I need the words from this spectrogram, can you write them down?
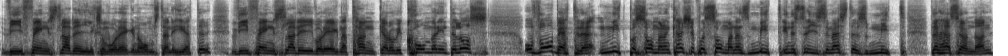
Vi är fängslade i liksom våra egna omständigheter. Vi är fängslade i våra egna tankar och vi kommer inte loss. Och vad bättre, mitt på sommaren, kanske på sommarens mitt, industrisemesterns mitt den här söndagen,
